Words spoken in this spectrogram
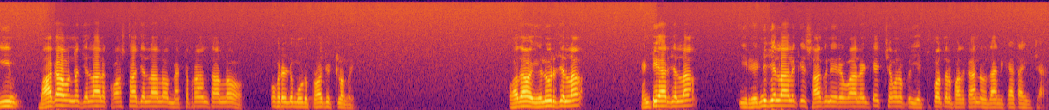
ఈ బాగా ఉన్న జిల్లాల కోస్తా జిల్లాలో మెట్ట ప్రాంతాల్లో ఒక రెండు మూడు ప్రాజెక్టులు ఉన్నాయి గోదావరి ఏలూరు జిల్లా ఎన్టీఆర్ జిల్లా ఈ రెండు జిల్లాలకి సాగునీరు ఇవ్వాలంటే చెమల ఎత్తిపోతల పథకాన్ని దాన్ని కేటాయించారు.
